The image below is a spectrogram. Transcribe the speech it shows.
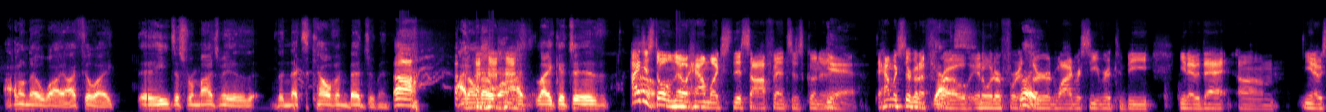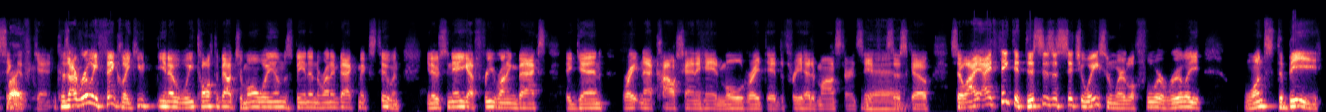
I don't know why. I feel like he just reminds me of the, the next Kelvin Benjamin. Uh. I don't know why. Like it just. I just don't know how much this offense is going to. Yeah how much they're going to throw yes. in order for a right. third wide receiver to be, you know, that um, you know, significant. Because right. I really think, like you, you know, we talked about Jamaal Williams being in the running back mix too, and you know, so now you got three running backs again, right in that Kyle Shanahan mold, right there, the three-headed monster in San yeah. Francisco. So I, I think that this is a situation where Lafleur really wants to be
